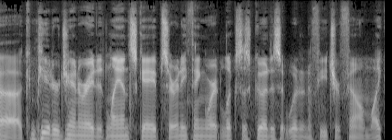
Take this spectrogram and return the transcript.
uh, computer generated landscapes or anything where it looks as good as it would in a feature film. Like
